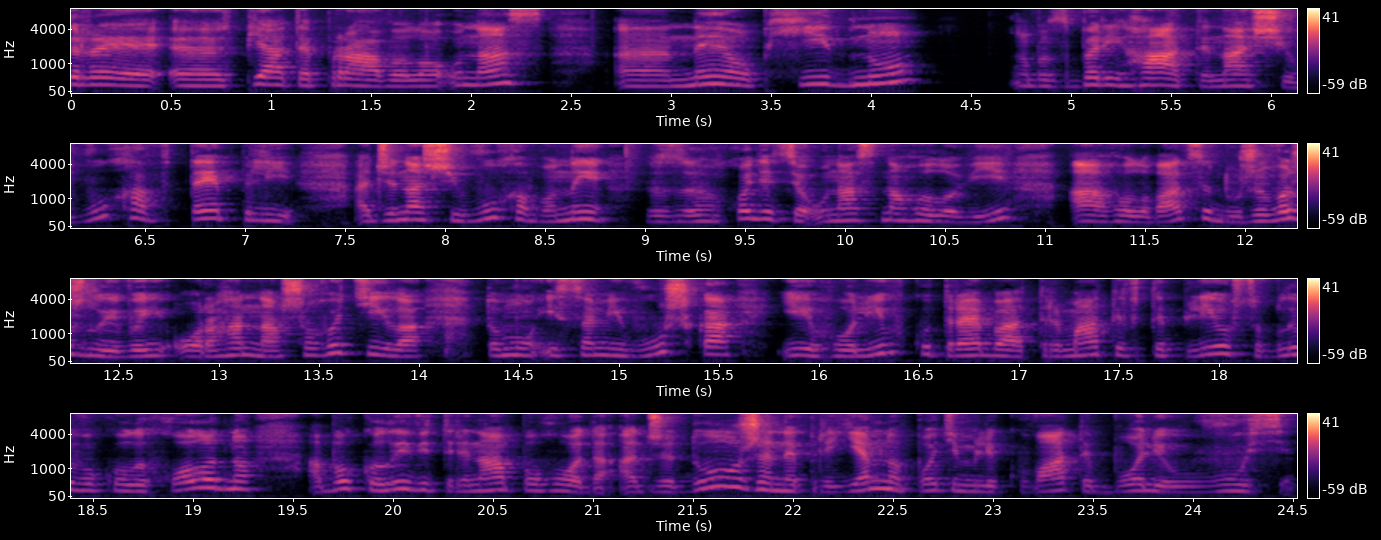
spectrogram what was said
Е, Тре, п'яте правило у нас е, необхідно зберігати наші вуха в теплі, адже наші вуха вони знаходяться у нас на голові, а голова це дуже важливий орган нашого тіла. Тому і самі вушка, і голівку треба тримати в теплі, особливо коли холодно або коли вітряна погода, адже дуже неприємно потім лікувати болі у вусі.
